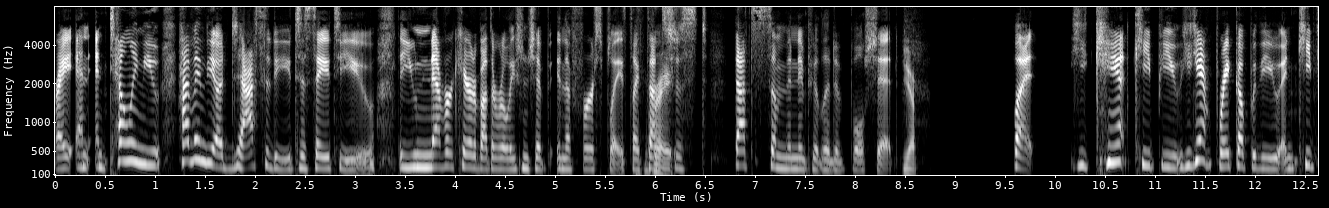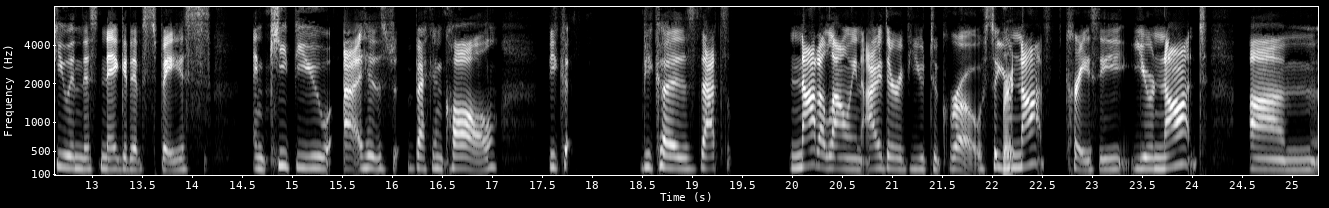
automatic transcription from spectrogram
right and and telling you having the audacity to say to you that you never cared about the relationship in the first place like that's Right. just that's some manipulative bullshit Yep. but he can't keep you he can't break up with you and keep you in this negative space and keep you at his beck and call because because that's not allowing either of you to grow. So you're Right. not crazy. You're not um,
